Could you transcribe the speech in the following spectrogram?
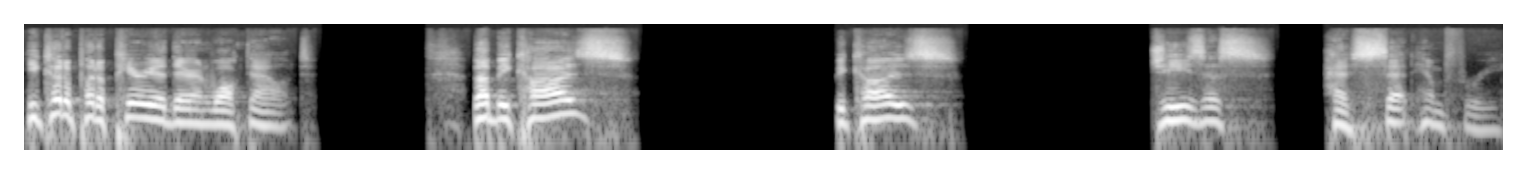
He could have put a period there and walked out. But because, because Jesus has set him free,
